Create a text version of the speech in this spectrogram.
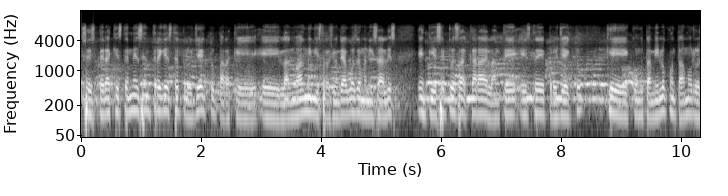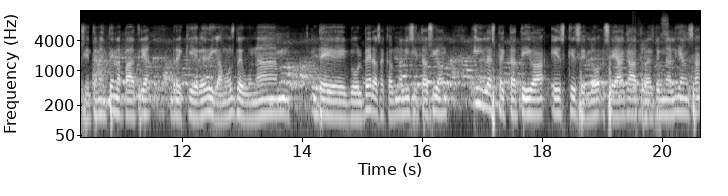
Se espera que este mes entregue este proyecto para que eh, la nueva administración de aguas de Manizales empiece pues a sacar adelante este proyecto que como también lo contamos recientemente en La Patria requiere digamos de una de volver a sacar una licitación y la expectativa es que se lo se haga a través de una alianza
